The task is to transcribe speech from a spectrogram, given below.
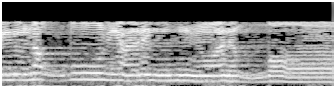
المغضوب عليهم ولا الضالين.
